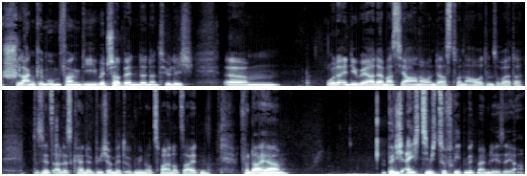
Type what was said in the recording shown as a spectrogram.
schlank im Umfang. Die Witcher-Bände natürlich. Ähm, oder Andy Ware, der Marsianer und der Astronaut und so weiter. Das sind jetzt alles keine Bücher mit irgendwie nur 200 Seiten. Von daher bin ich eigentlich ziemlich zufrieden mit meinem Lesejahr.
